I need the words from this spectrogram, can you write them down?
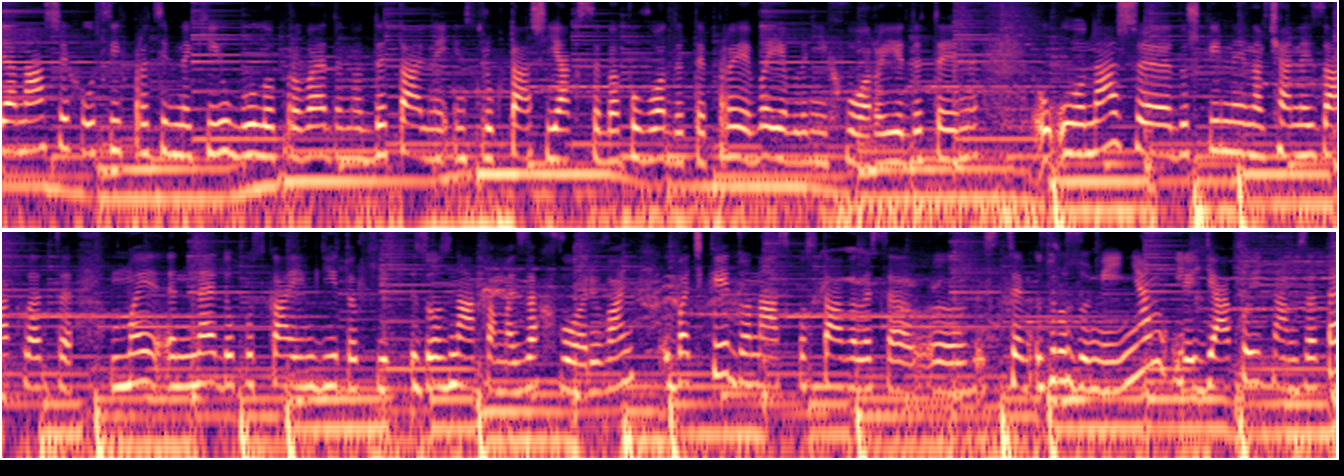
Для наших усіх працівників було проведено детальний інструктаж, як себе поводити при виявленні хворої дитини. У- наш е, дошкільний навчальний заклад ми не допускаємо діток з ознаками захворювань. Батьки до нас поставилися е, з цим з розумінням і дякують нам за те,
